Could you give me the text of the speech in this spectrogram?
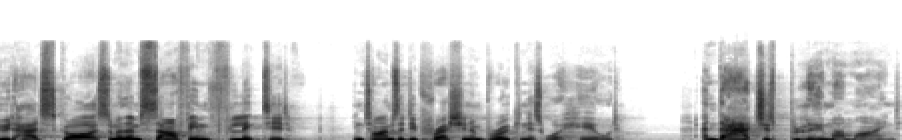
who'd had scars, some of them self inflicted in times of depression and brokenness, were healed. And that just blew my mind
